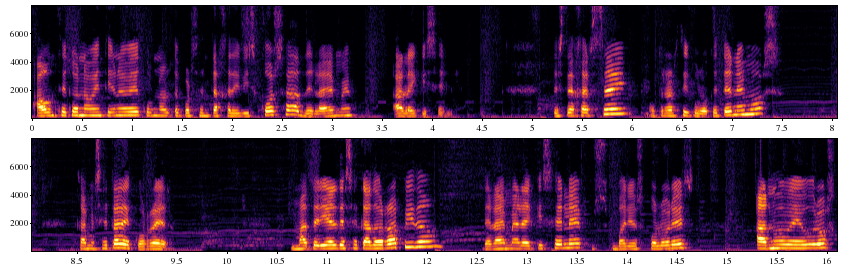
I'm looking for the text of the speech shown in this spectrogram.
a 11,99 con un alto porcentaje de viscosa de la M a la XL. De este jersey, otro artículo que tenemos, camiseta de correr, material de secado rápido de la M a la XL, pues varios colores, a 9,99 euros.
